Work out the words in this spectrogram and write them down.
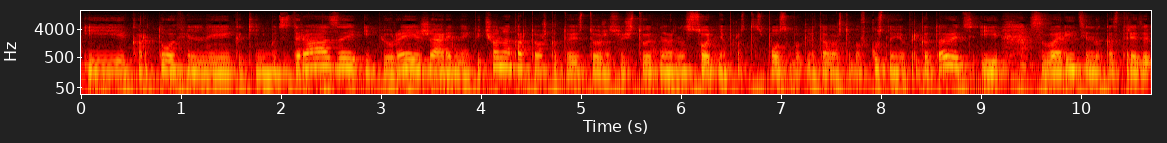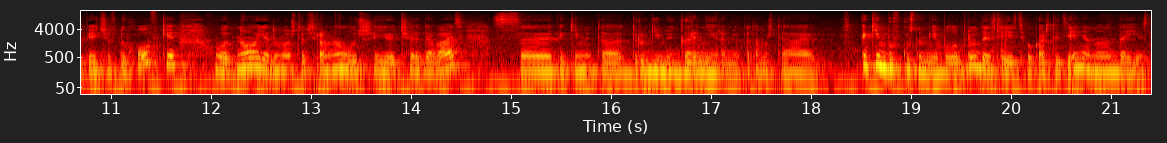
и картофельные какие-нибудь здразы, и пюре, и жареная, и печеная картошка. То есть тоже существует, наверное, сотня просто способов для того, чтобы вкусно ее приготовить и сварить, и на костре запечь в духовке. Вот. Но я думаю, что все равно лучше ее чередовать с какими-то другими гарнирами, потому что каким бы вкусным ни было блюдо, если есть его каждый день, оно надоест.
